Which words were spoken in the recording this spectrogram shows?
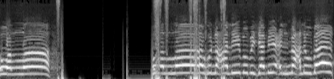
هو الله. هو الله العليم بجميع المعلومات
